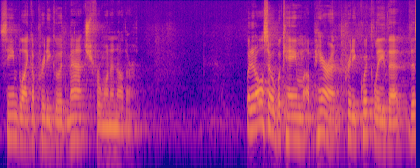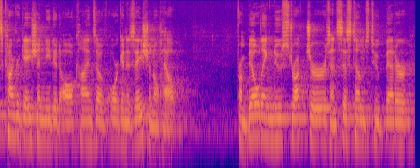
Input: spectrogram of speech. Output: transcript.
seemed like a pretty good match for one another. But it also became apparent pretty quickly that this congregation needed all kinds of organizational help, from building new structures and systems to better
